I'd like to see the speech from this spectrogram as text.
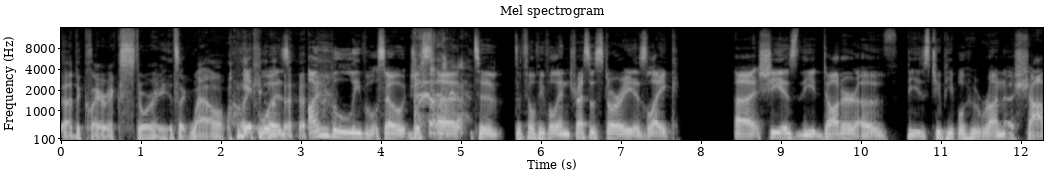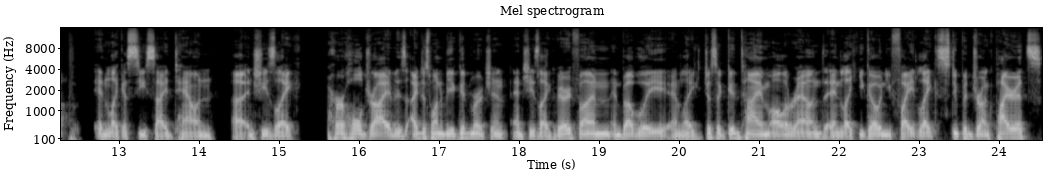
uh, the cleric's story. It's like wow, Like- it was unbelievable. So just uh, to to fill people in, Tressa's story is like uh, she is the daughter of these two people who run a shop in like a seaside town, uh, and she's like her whole drive is I just want to be a good merchant, and she's like very fun and bubbly and like just a good time all around. And like you go and you fight like stupid drunk pirates,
